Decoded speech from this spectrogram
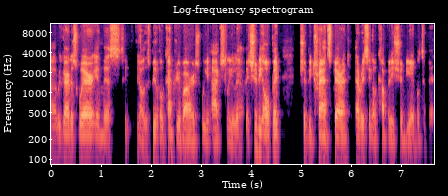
uh, regardless where in this, you know, this beautiful country of ours we actually live. It should be open, should be transparent. Every single company should be able to bid.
